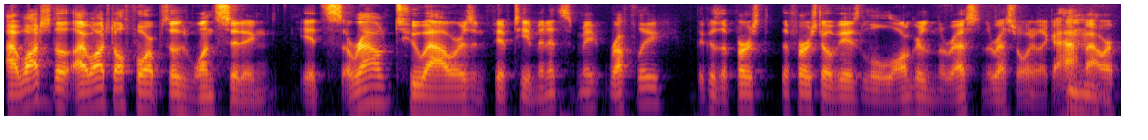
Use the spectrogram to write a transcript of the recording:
I watched the, I watched all four episodes in one sitting. It's around two hours and fifteen minutes, roughly, because the first the first OVA is a little longer than the rest, and the rest are only like a half hour.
